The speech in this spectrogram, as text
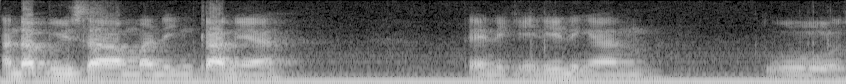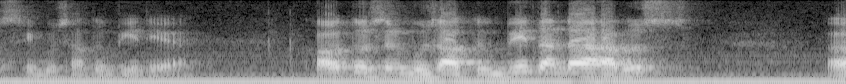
Anda bisa bandingkan ya teknik ini dengan tool 1001 bit ya. Kalau tool 1001 bit Anda harus e,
